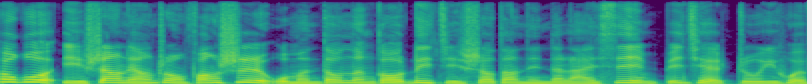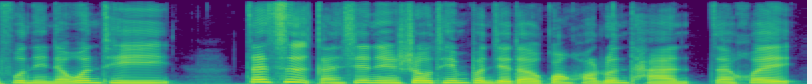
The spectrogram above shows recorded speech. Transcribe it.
透过以上两种方式，我们都能够立即收到您的来信，并且逐一回复您的问题。再次感谢您收听本节的光华论坛，再会。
